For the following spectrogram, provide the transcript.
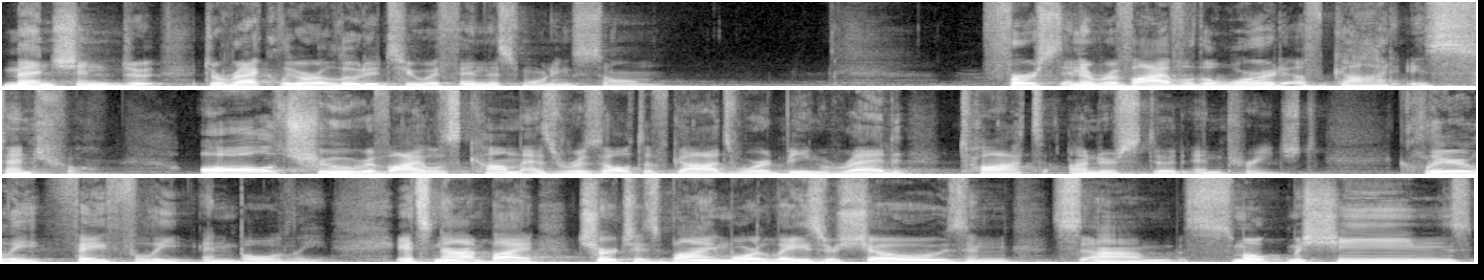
mentioned d- directly or alluded to within this morning's psalm. First, in a revival, the Word of God is central. All true revivals come as a result of God's Word being read, taught, understood, and preached clearly, faithfully, and boldly. It's not by churches buying more laser shows and um, smoke machines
